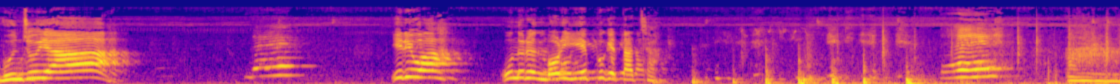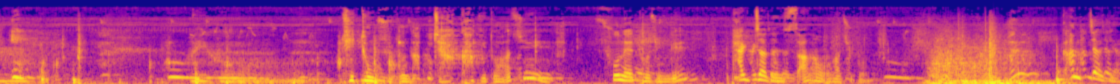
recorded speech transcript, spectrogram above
문주야! 네. 이리 와. 오늘은 머리 예쁘게 따차. 네. 뒤통수도 납작하기도 하지. 순에 터진 게 발자든 싸나워가지고. 아유, 깜짝이야.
